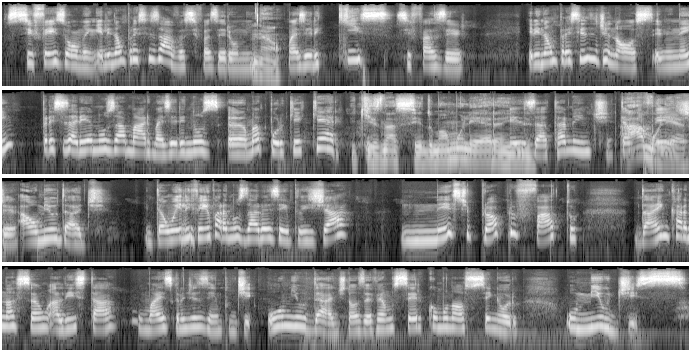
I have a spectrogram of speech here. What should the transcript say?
se fez homem. Ele não precisava se fazer homem. Não. Mas ele quis se fazer. Ele não precisa de nós. Ele nem precisaria nos amar, mas ele nos ama porque quer. E quis nascer de uma mulher ainda. Exatamente. Então A mulher. veja a humildade. Então ele veio para nos dar o exemplo. E já neste próprio fato da encarnação, ali está o mais grande exemplo de humildade. Nós devemos ser como nosso Senhor, humildes.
